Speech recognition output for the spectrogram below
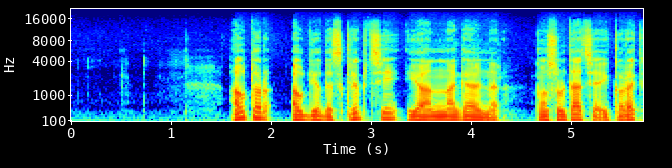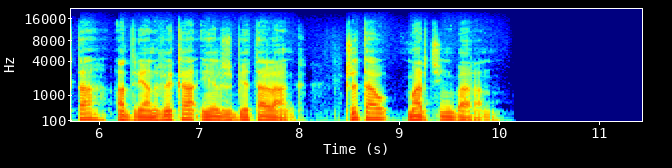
Autor audiodeskrypcji Joanna Gelner. Konsultacja i korekta Adrian Wyka i Elżbieta Lang. Czytał Marcin Baran.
